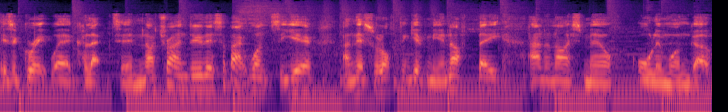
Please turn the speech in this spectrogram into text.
is a great way of collecting. And I try and do this about once a year, and this will often give me enough bait and a nice meal all in one go.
